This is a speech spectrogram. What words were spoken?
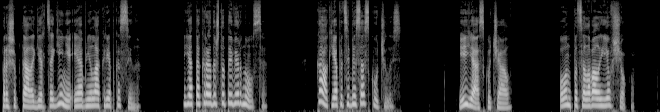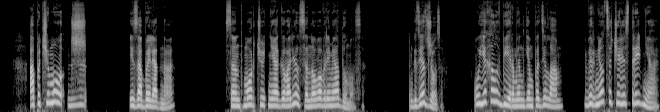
прошептала герцогиня и обняла крепко сына. «Я так рада, что ты вернулся. Как я по тебе соскучилась!» «И я скучал». Он поцеловал ее в щеку. «А почему Дж... Изабель одна?» Сент-Мор чуть не оговорился, но вовремя одумался. «Где Джозеф?» «Уехал в Бирмингем по делам. Вернется через три дня.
